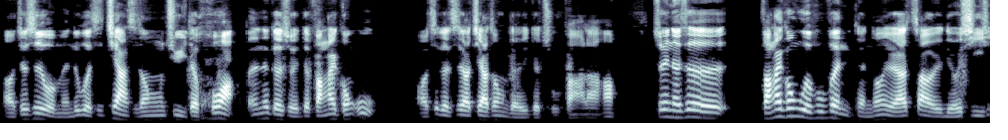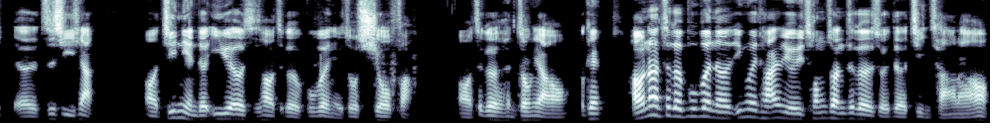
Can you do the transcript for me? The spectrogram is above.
哦，就是我们如果是驾驶工具的话，呃，那个水的妨碍公务哦，这个是要加重的一个处罚了哈。所以呢，这。妨碍公务的部分，可能同学要稍微留意，呃，知悉一下哦。今年的一月二十号这个部分有做修法哦，这个很重要哦。OK，好，那这个部分呢，因为他由于冲撞这个所谓的警察了哦，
